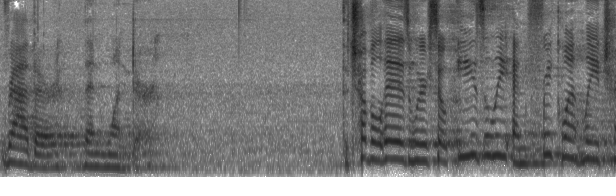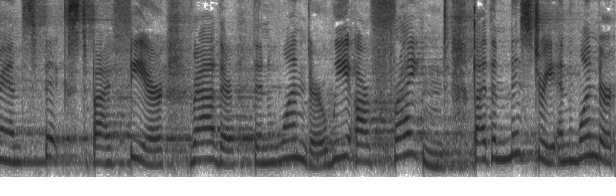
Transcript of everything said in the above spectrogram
rather than wonder. The trouble is, we're so easily and frequently transfixed by fear rather than wonder. We are frightened by the mystery and wonder,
